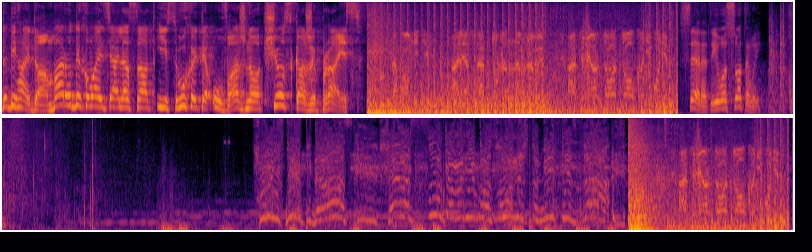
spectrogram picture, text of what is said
Добігаю до амбару, де ховається Алясад, і слухайте уважно, що скаже Прайс. Запомните, Алясад нужен нам живым. От мертвого толку не будет. Сэр, это его сотовый. От мертвого толку не будет.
